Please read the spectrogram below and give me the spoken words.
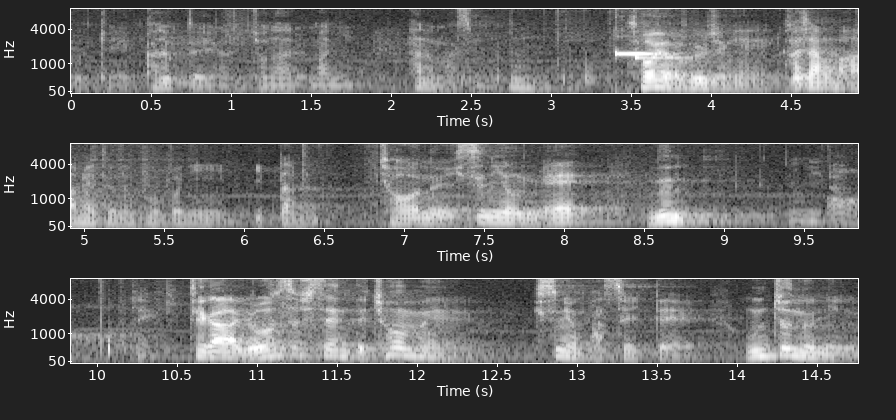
그렇게 가족들이랑 전화를 많이 하는 것 같습니다. 음. 저의 얼굴 중에 가장 마음에 드는 부분이 있다면? 저는 이순이 형의 눈입니다. 어. 네. 제가 연습생 때 처음에 희순이 형 봤을 때 엄청 눈이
